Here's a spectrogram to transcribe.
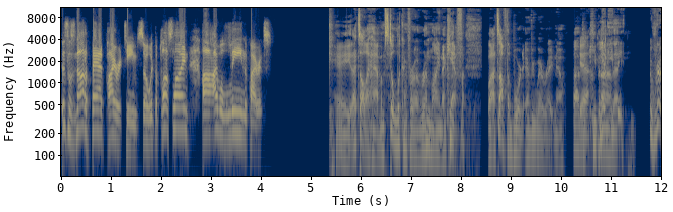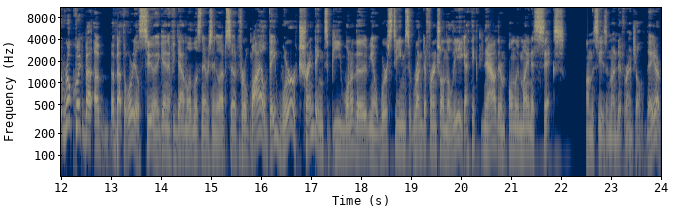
This is not a bad Pirate team. So with the plus line, uh, I will lean the Pirates. Okay, that's all I have. I'm still looking for a run line. I can't. F- well, it's off the board everywhere right now. I have yeah. to keep an eye on that. Real quick about uh, about the Orioles too. Again, if you download and listen to every single episode, for a while they were trending to be one of the you know worst teams run differential in the league. I think now they're only minus six on the season run differential. They are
